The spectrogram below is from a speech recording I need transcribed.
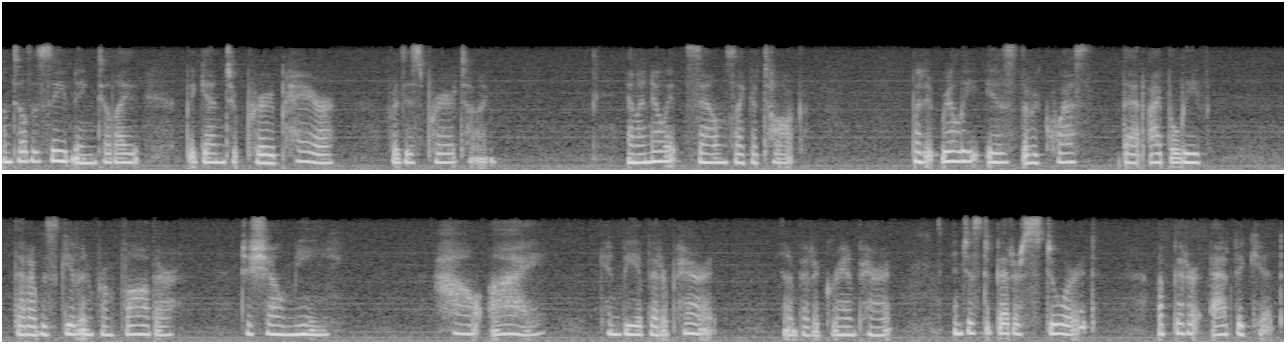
until this evening, till I began to prepare for this prayer time. And I know it sounds like a talk, but it really is the request that I believe that I was given from Father to show me how I can be a better parent and a better grandparent and just a better steward, a better advocate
